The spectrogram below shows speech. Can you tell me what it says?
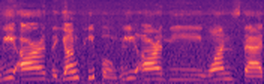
We are the young people. We are the ones that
